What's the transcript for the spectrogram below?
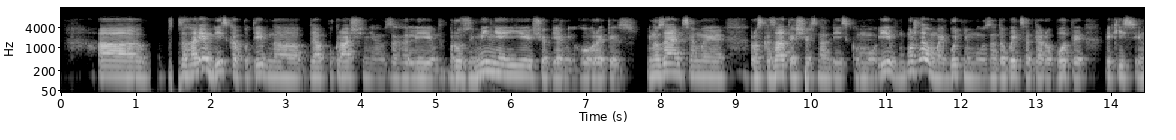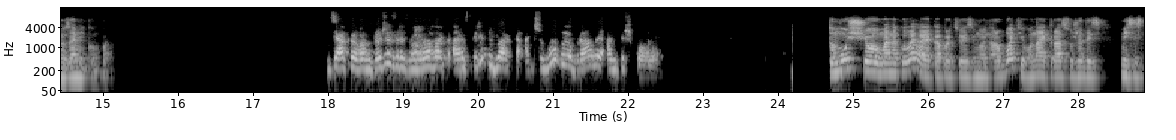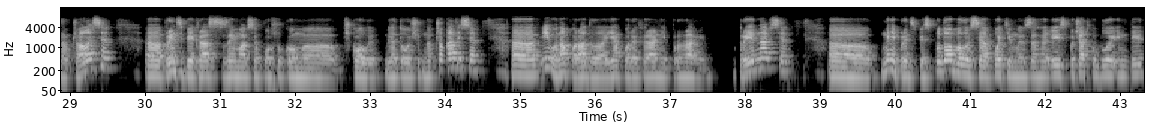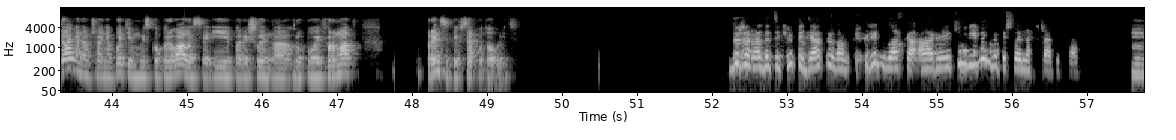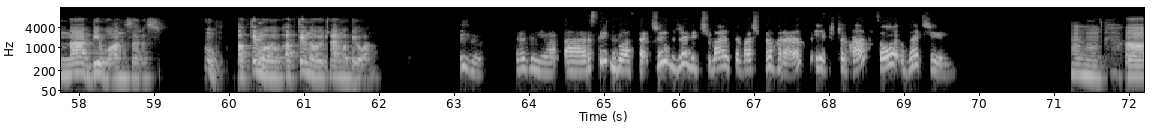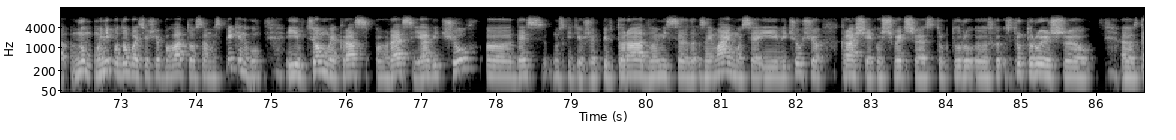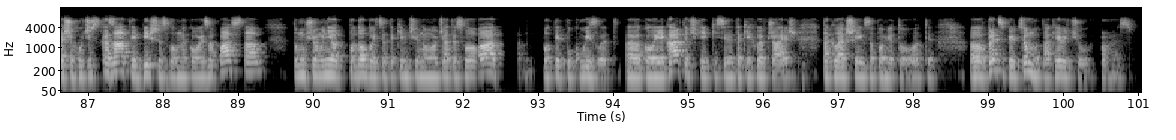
Взагалі англійська потрібна для покращення взагалі розуміння її, щоб я міг говорити з іноземцями, розказати щось на англійському, і можливо в майбутньому знадобиться для роботи в якійсь іноземній компанії. Дякую вам дуже, зрозуміла вас. А розкажіть, будь ласка, а чому ви обрали антишколу? Тому що в мене колега, яка працює зі мною на роботі, вона якраз уже десь місяць навчалася. Е, В принципі, якраз займався пошуком е, школи для того, щоб навчатися. Е, І вона порадила, я по реферальній програмі приєднався. Мені, в принципі, сподобалося. Потім ми взагалі спочатку було індивідуальне навчання, потім ми скооперувалися і перейшли на груповий формат. В принципі, все подобається. Дуже рада це чути. Дякую вам. Скажіть, будь ласка, а на який рівень ви пішли навчатися? На B1 зараз. Ну, активно, активно вивчаємо B1. Угу. Розуміла. А, розкажіть, будь ласка, чи вже відчуваєте ваш прогрес? І якщо так, то за чим? Мгм. Е, ну, мені подобається ще багато саме спікінгу, і в цьому якраз прогрес я відчув е, десь, ну скільки вже півтора-два місяці займаємося, і відчув, що краще якось швидше структуру, е, структуруєш е, е, те, що хочеш сказати, більше словниковий запас став, тому що мені от подобається таким чином вивчати слова по типу Quizlet, е, коли є карточки, якісь і ти таких вивчаєш, так легше їх запам'ятовувати. Е, в принципі, в цьому так я відчув прогрес.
